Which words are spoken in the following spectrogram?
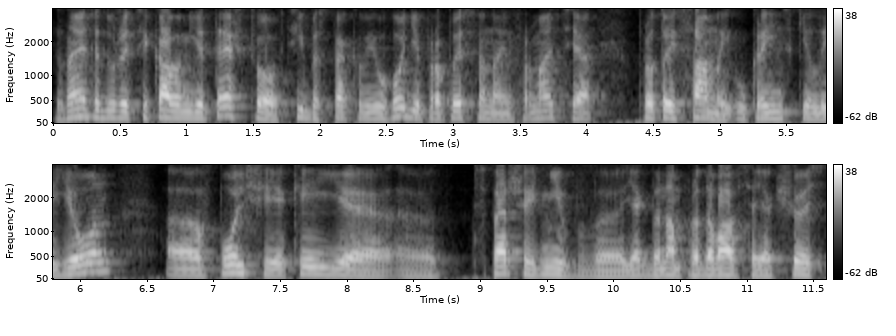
знаєте, дуже цікавим є те, що в цій безпековій угоді прописана інформація про той самий український легіон е, в Польщі, який е, з перших днів е, якби нам продавався як щось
